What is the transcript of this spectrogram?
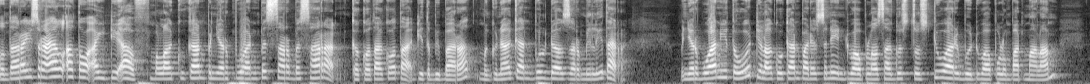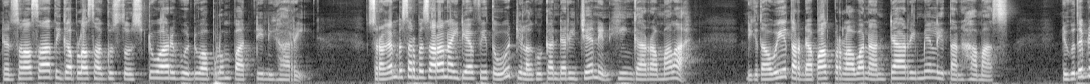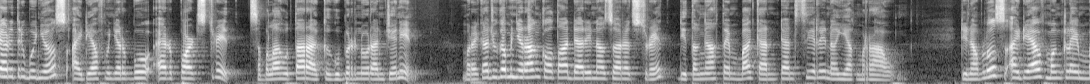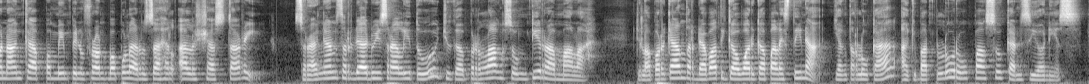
Tentara Israel atau IDF melakukan penyerbuan besar-besaran ke kota-kota di tepi barat menggunakan bulldozer militer. Penyerbuan itu dilakukan pada Senin 12 Agustus 2024 malam dan Selasa 13 Agustus 2024 dini hari. Serangan besar-besaran IDF itu dilakukan dari Jenin hingga Ramallah. Diketahui terdapat perlawanan dari militan Hamas. Dikutip dari Tribun News, IDF menyerbu Airport Street sebelah utara kegubernuran Jenin. Mereka juga menyerang kota dari Nazareth Street di tengah tembakan dan sirine yang meraung. Di Nablus, IDF mengklaim menangkap pemimpin Front Populer Zahel al-Shastari. Serangan serdadu Israel itu juga berlangsung di Ramallah. Dilaporkan terdapat tiga warga Palestina yang terluka akibat peluru pasukan Zionis.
